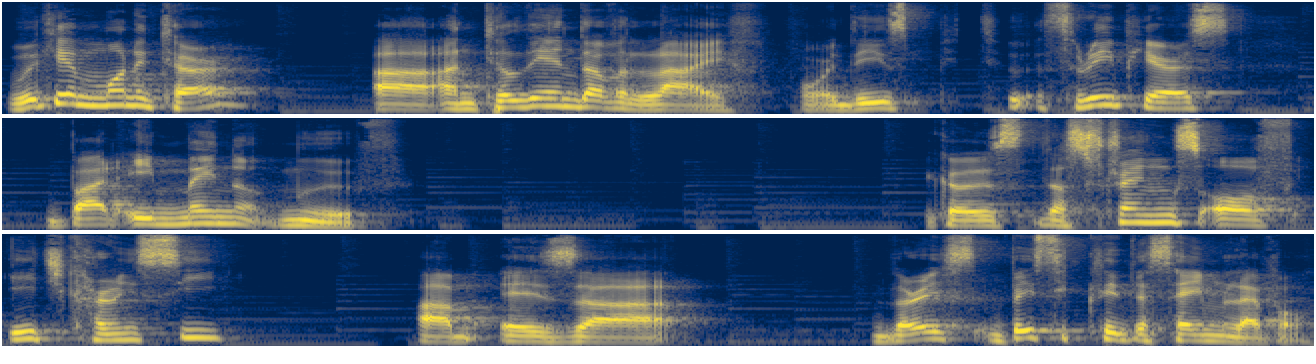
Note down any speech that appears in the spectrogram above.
we can monitor uh, until the end of life for these two, three pairs, but it may not move because the strength of each currency um, is uh, very basically the same level.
